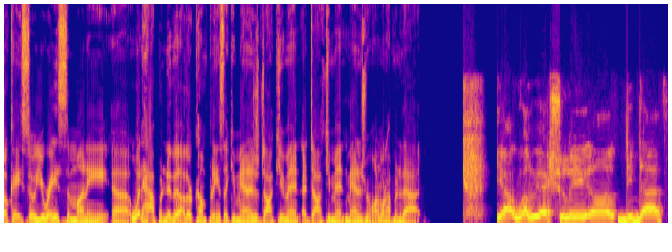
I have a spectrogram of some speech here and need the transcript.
Okay, so you raised some money. Uh, what happened to the other companies? Like you managed a document, a document management one. What happened to that? Yeah, well, we actually uh, did that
